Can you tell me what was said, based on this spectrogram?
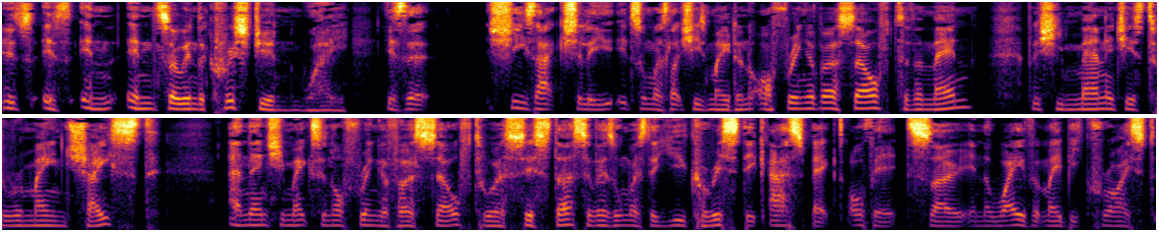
is is in in so in the Christian way is that she's actually it's almost like she's made an offering of herself to the men, but she manages to remain chaste and then she makes an offering of herself to her sister. So there's almost a Eucharistic aspect of it. So in the way that maybe Christ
